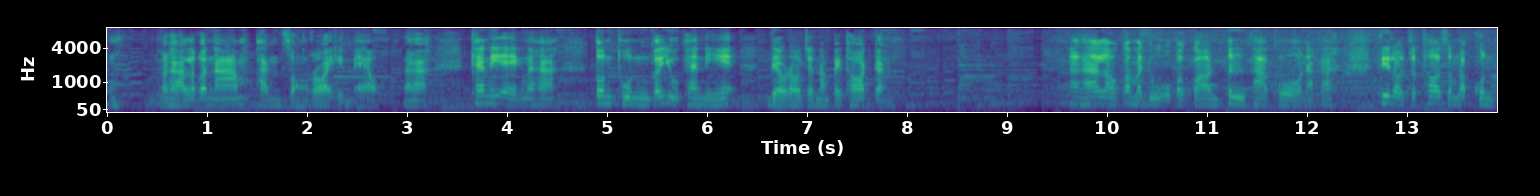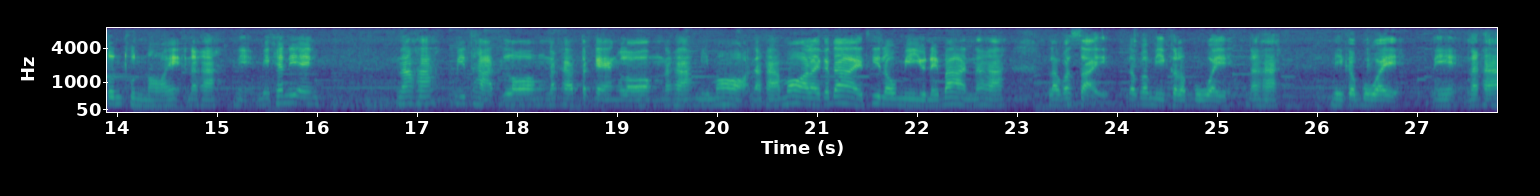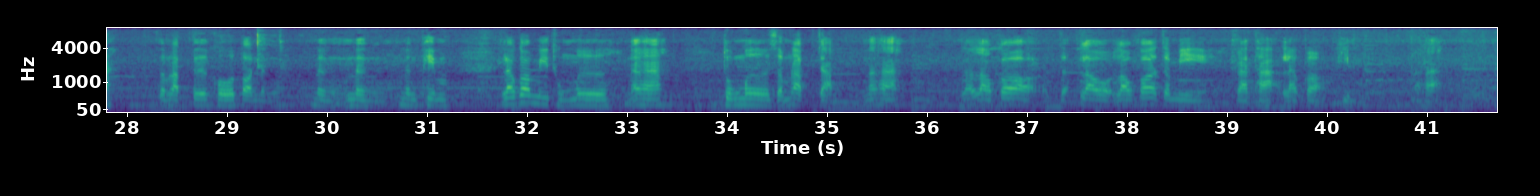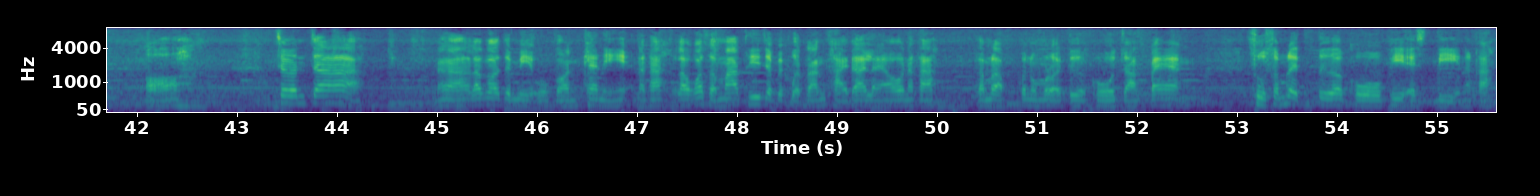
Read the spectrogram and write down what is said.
นะคะ แล้วก็น้ำพันสองร้อยมลนะคะ แค่นี้เองนะคะ ต้นทุนก็อยู่แค่นี้ เดี๋ยวเราจะนำไปทอดกัน นะคะ เราก็มาดูอุปกรณ์ตือคาโคนะคะ ที่เราจะทอดสำหรับคนต้นทุนน้อยนะคะนี่มีแค่นี้เองนะคะ มีถาดรองนะคะ ตะแกรงรองนะคะ มีหม้อนะคะหม้ออะไรก็ได้ที่เรามีอยู่ในบ้านนะคะ เราก็ใส่แล้วก็มีกระบวยนะคะ มีกระบวยนี้นะคะสำหรับตือโคต่อหนึ่งหนึ่งหนึ่งหนึ่งพิมพ์ แล้วก็มีถุงมือนะคะ ถุงมือสำหรับจับนะคะ แล้วเราก็เราเราก็จะมี กระทะแล้วก็พิมพ์นะคะ อ๋อ เชิญจ้านะคะแล้วก็จะมีอุปกรณ์แค่นี้นะคะ เราก็สามารถที่จะไปเปิดร้านขายได้แล้วนะคะสำหรับขนมอร่อยเตือโคจากแป้ง สูตรสำเร็จเตือโค PSB นะคะ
